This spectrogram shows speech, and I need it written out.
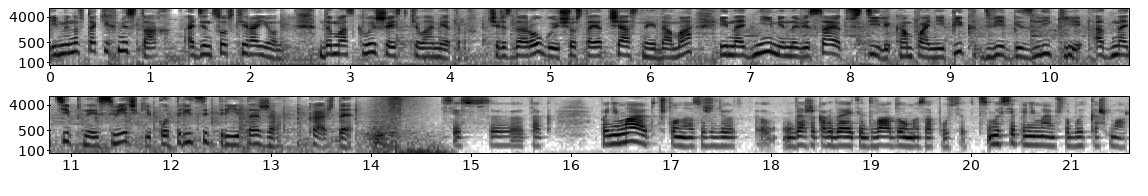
Именно в таких местах. Одинцовский район. До Москвы 6 километров. Через дорогу еще стоят частные дома, и над ними нависают в стиле компании «Пик» две безликие однотипные свечки по 33 этажа каждая. Все с, э, так понимают, что нас ждет, даже когда эти два дома запустят. Мы все понимаем, что будет кошмар.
